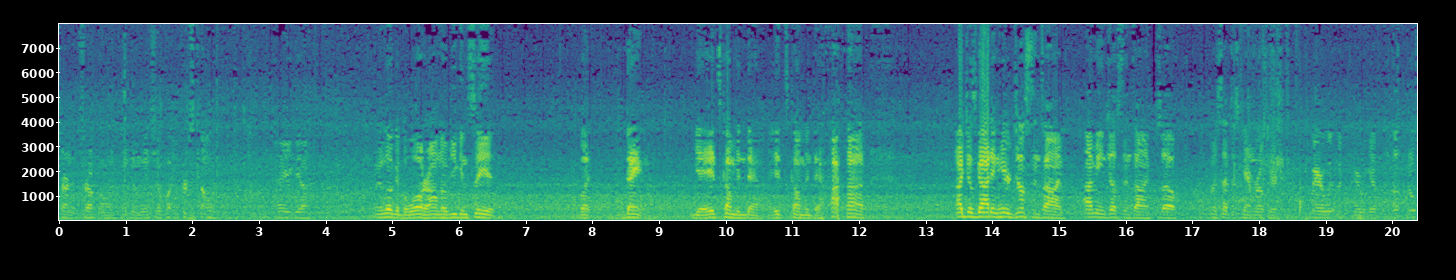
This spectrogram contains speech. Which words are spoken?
Turn the truck on, get the windshield wipers going. There you go. I mean, look at the water. I don't know if you can see it. But damn. Yeah, it's coming down. It's coming down. I just got in here just in time. I mean just in time. So I'm gonna set this camera up here. Bear with me. There we go. Oh, nope.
